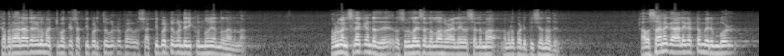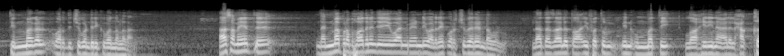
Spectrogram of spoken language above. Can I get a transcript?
ഖബറാരാധനകളും മറ്റുമൊക്കെ ശക്തിപ്പെടുത്തു ശക്തിപ്പെട്ടുകൊണ്ടിരിക്കുന്നു എന്നതാണ്. നമ്മൾ മനസ്സിലാക്കേണ്ടത് റസൂലുള്ളാഹി സല്ലാഹു അലൈഹി വസല്ലമ നമ്മൾ പഠിപ്പിച്ചു തന്നത് അവസാന കാലഘട്ടം വരുമ്പോൾ തിന്മകൾ വർദ്ധിച്ചു കൊണ്ടിരിക്കുമെന്നുള്ളതാണ് ആ സമയത്ത് നന്മ പ്രബോധനം ചെയ്യുവാൻ വേണ്ടി വളരെ കുറച്ച് പേരേ ഉണ്ടാവുള്ളൂ. ലാ തസാലു തായിഫത്തും മിൻ ഉമ്മത്തി ലാഹിരിന അലൽ ഹഖ്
